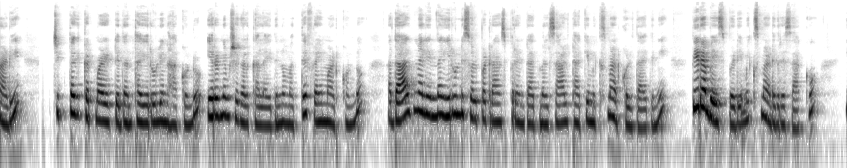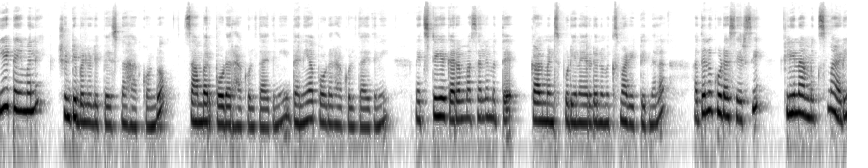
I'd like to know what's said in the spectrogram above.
ಮಾಡಿ ಚಿಕ್ಕದಾಗಿ ಕಟ್ ಮಾಡಿ ಇಟ್ಟಿದ್ದಂಥ ಈರುಳ್ಳಿನ ಹಾಕ್ಕೊಂಡು ಎರಡು ನಿಮಿಷಗಳ ಕಾಲ ಇದನ್ನು ಮತ್ತೆ ಫ್ರೈ ಮಾಡಿಕೊಂಡು ಅದಾದಮೇಲಿಂದ ಈರುಳ್ಳಿ ಸ್ವಲ್ಪ ಟ್ರಾನ್ಸ್ಪರೆಂಟ್ ಆದಮೇಲೆ ಸಾಲ್ಟ್ ಹಾಕಿ ಮಿಕ್ಸ್ ಮಾಡ್ಕೊಳ್ತಾ ಇದ್ದೀನಿ. ತೀರಾ ಬೇಯಿಸ್ಬೇಡಿ ಮಿಕ್ಸ್ ಮಾಡಿದರೆ ಸಾಕು. ಈ ಟೈಮಲ್ಲಿ ಶುಂಠಿ ಬೆಳ್ಳುಳ್ಳಿ ಪೇಸ್ಟ್ನ ಹಾಕ್ಕೊಂಡು ಸಾಂಬಾರ್ ಪೌಡರ್ ಹಾಕ್ಕೊಳ್ತಾ ಇದ್ದೀನಿ, ಧನಿಯಾ ಪೌಡರ್ ಹಾಕ್ಕೊಳ್ತಾ ಇದ್ದೀನಿ. ನೆಕ್ಸ್ಟಿಗೆ ಗರಂ ಮಸಾಲೆ ಮತ್ತು ಕಾಳುಮೆಣಸು ಪುಡಿನ ಎರಡನ್ನೂ ಮಿಕ್ಸ್ ಮಾಡಿ ಇಟ್ಟಿದ್ನಲ್ಲ ಅದನ್ನು ಕೂಡ ಸೇರಿಸಿ ಕ್ಲೀನಾಗಿ ಮಿಕ್ಸ್ ಮಾಡಿ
